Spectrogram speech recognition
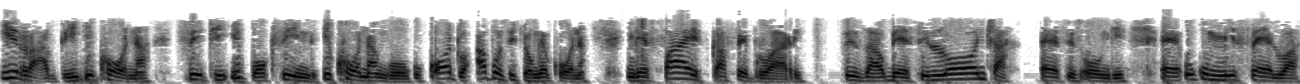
irugby ikhona sithi iboxing ikhona ngoku kodwa apho sijonge khona nge-5 kaFebruary sizawube silontsha eh sisongi eh ukumiselwa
